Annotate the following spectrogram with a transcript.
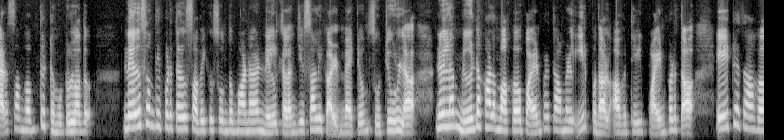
அரசாங்கம் திட்டமிட்டுள்ளது. நெல் சந்தைப்படுத்தல் சபைக்கு சொந்தமான நெல் களஞ்சிய சாலைகள் மற்றும் சுற்றியுள்ள நிலம் நீண்ட காலமாக பயன்படுத்தாமல் இருப்பதால் அவற்றை பயன்படுத்த ஏற்றதாக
